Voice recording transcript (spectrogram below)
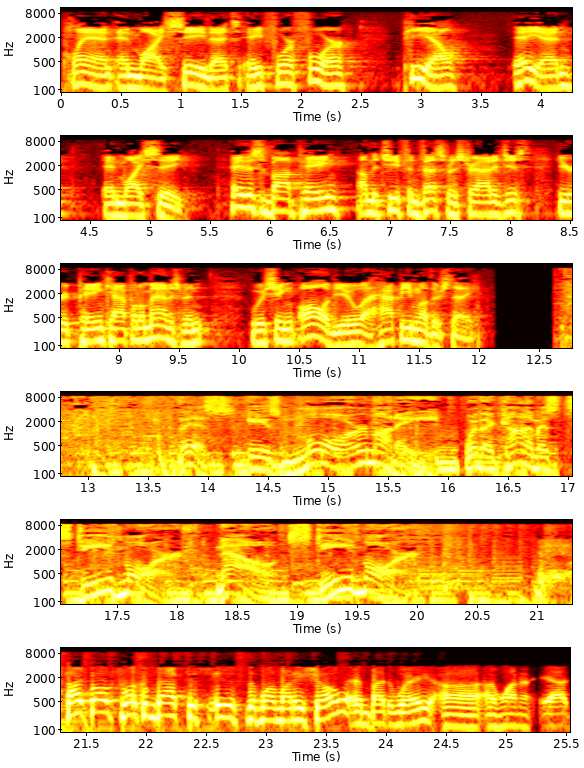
PLAN NYC. That's 844 PL AN NYC. Hey, this is Bob Payne. I'm the Chief Investment Strategist here at Payne Capital Management, wishing all of you a happy Mother's Day. This is Moore Money with economist Steve Moore. Now, Steve Moore. Hi, folks. Welcome back. This is the Moore Money Show. And by the way, uh, I want to add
